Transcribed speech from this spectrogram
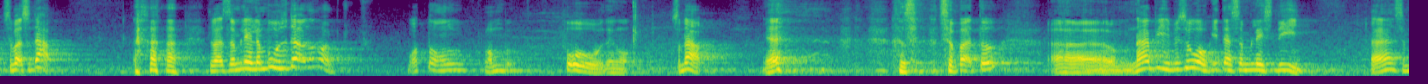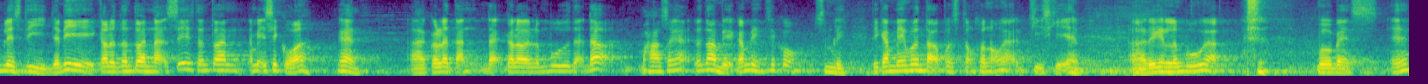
Sebab sedap. Sebab sembelih lembu sedap tu kan Potong lembu. Oh tengok. Sedap. Ya? Yeah? Sebab tu uh, Nabi bersuruh kita sembelih sendiri. Ha, Sembelih sendiri. Jadi kalau tuan-tuan nak save Tuan-tuan ambil seekor lah kan ha, kalau tak, tak kalau lembu tak ada mahal sangat. Tu ambil kambing seekor sembelih. Di kambing pun tak apa stok sonok kan kecil sikit kan. Ha, dengan lembu juga. Bo best ya. Yeah?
